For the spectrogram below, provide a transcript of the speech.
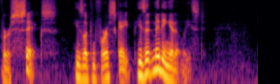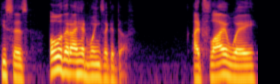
verse 6. He's looking for escape. He's admitting it at least. He says, Oh, that I had wings like a dove. I'd fly away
